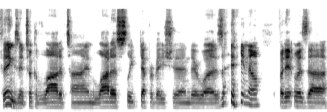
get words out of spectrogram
things and it took a lot of time a lot of sleep deprivation there was you know but it was uh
